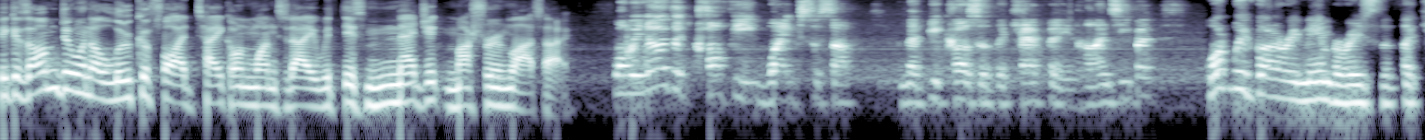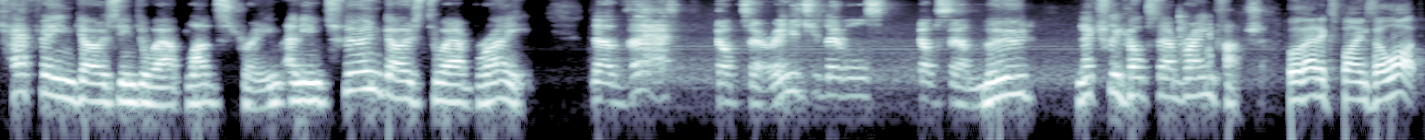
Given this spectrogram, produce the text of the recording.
because I'm doing a Lucified take on one today with this magic mushroom latte. Well, we know that coffee wakes us up because of the caffeine, Hinesy, but what we've got to remember is that the caffeine goes into our bloodstream and in turn goes to our brain. Now, that helps our energy levels, helps our mood, and actually helps our brain function. Well, that explains a lot.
